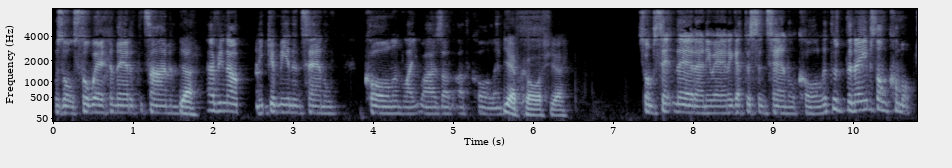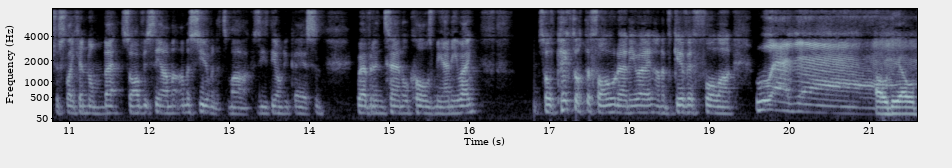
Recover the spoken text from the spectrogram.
was also working there at the time. And Yeah. every now and then he'd give me an internal call, and likewise I'd, I'd call him. Yeah, of course, yeah. So I'm sitting there anyway, and I get this internal call. The names don't come up, just like a number. So obviously, I'm, I'm assuming it's Mark because he's the only person whoever internal calls me anyway. So I've picked up the phone anyway, and I've given it full on. Weather. Oh, the old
